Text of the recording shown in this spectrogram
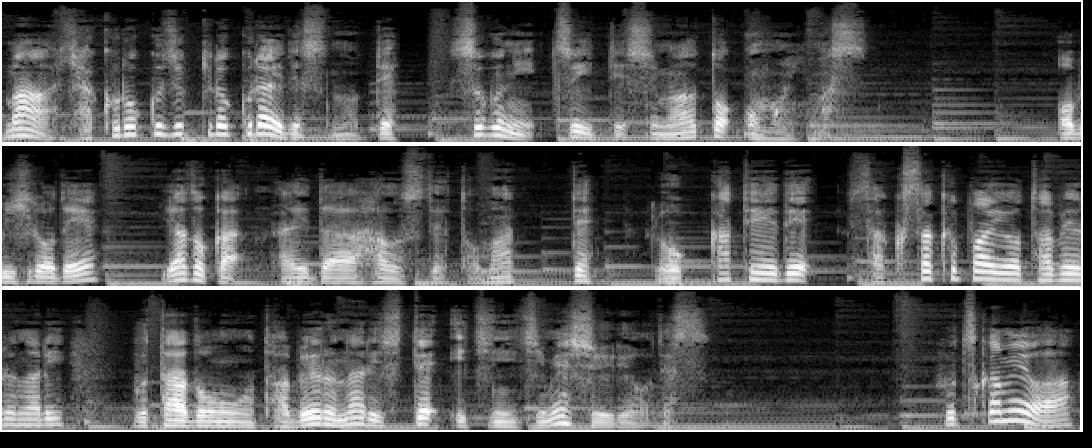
まあ160キロくらいですので、すぐに着いてしまうと思います。帯広で宿かライダーハウスで泊まって、六花亭でサクサクパイを食べるなり、豚丼を食べるなりして1日目終了です。2日目は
